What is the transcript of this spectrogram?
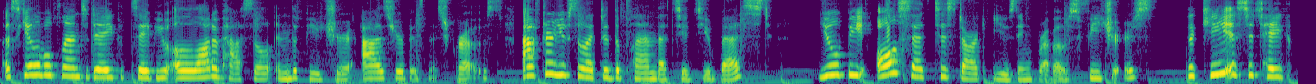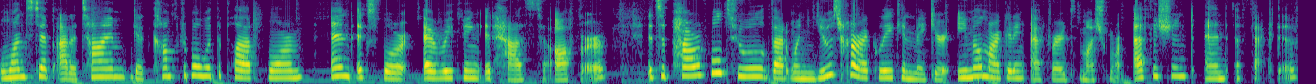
A scalable plan today could save you a lot of hassle in the future as your business grows. After you've selected the plan that suits you best, you'll be all set to start using Brevo's features. The key is to take one step at a time, get comfortable with the platform, and explore everything it has to offer. It's a powerful tool that, when used correctly, can make your email marketing efforts much more efficient and effective.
